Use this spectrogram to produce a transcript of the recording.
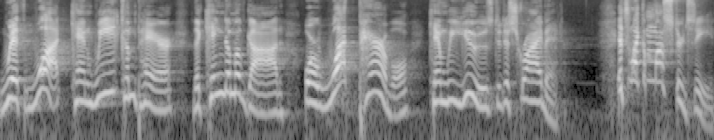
with what can we compare the kingdom of God, or what parable can we use to describe it? It's like a mustard seed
